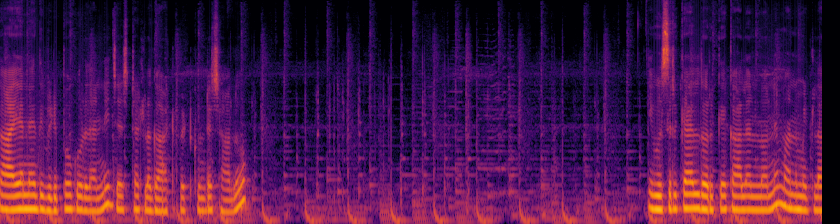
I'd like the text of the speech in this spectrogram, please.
కాయ అనేది విడిపోకూడదండి జస్ట్ అట్లా ఘాటు పెట్టుకుంటే చాలు. ఈ ఉసిరికాయలు దొరికే కాలంలోనే మనం ఇట్లా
